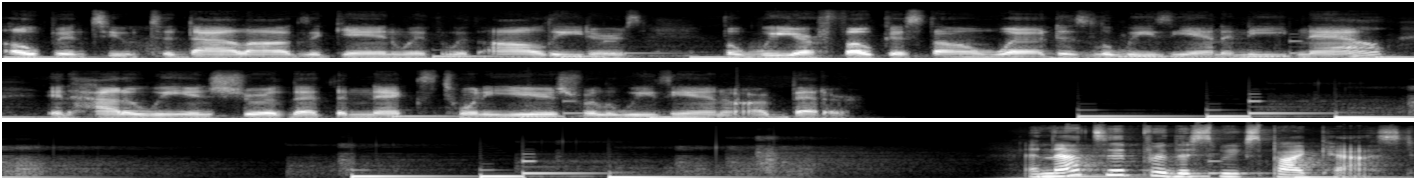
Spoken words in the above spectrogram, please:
open to to dialogues again with with all leaders but we are focused on what does Louisiana need now and how do we ensure that the next 20 years for Louisiana are better And that's it for this week's podcast.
